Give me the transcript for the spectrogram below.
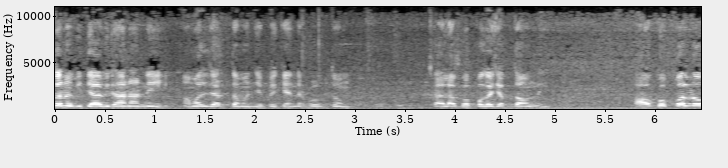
నూతన విద్యా విధానాన్ని అమలు జరుపుతామని చెప్పి కేంద్ర ప్రభుత్వం చాలా గొప్పగా చెప్తా ఉంది. ఆ గొప్పల్లో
